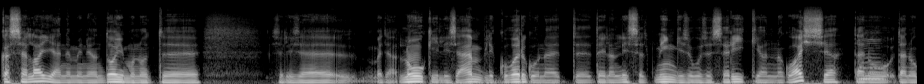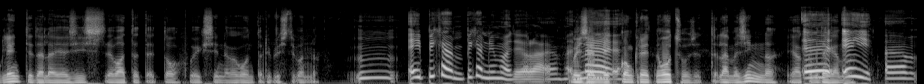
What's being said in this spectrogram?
kas see laienemine on toimunud äh, sellise, ma ei tea, loogilise ämbliku võrguna, et teil on lihtsalt mingisugusesse riiki on nagu asja tänu mm., tänu klientidele ja siis te vaatate, et oh, võiks sinna ka kontori püsti panna mm,? ei, pigem, pigem niimoodi ei ole. või see on me... konkreetne otsus, et lähme sinna ja hakkame e tegema? ei äh,,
